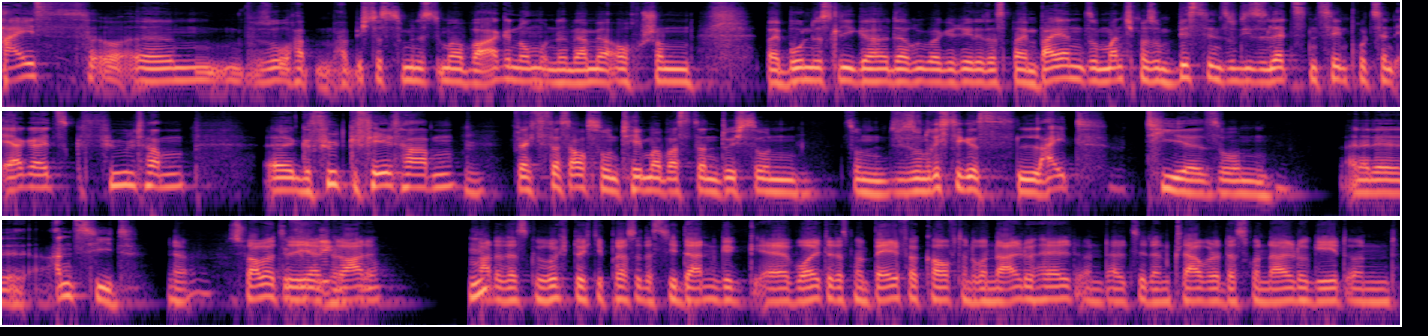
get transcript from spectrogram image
heiß, ähm, so habe hab ich das zumindest immer wahrgenommen. Und dann wir haben ja auch schon bei Bundesliga darüber geredet, dass beim Bayern so manchmal so ein bisschen so diese letzten zehn Prozent Ehrgeiz gefühlt haben. Äh, gefühlt gefehlt haben. Mhm. Vielleicht ist das auch so ein Thema, was dann durch so ein, so ein, so ein richtiges Leittier, so ein, einer, der anzieht. Ja, es war aber ja gerade, ne? Hm? Gerade das Gerücht durch die Presse, dass sie dann äh, wollte, dass man Bale verkauft und Ronaldo hält. Und als ihr dann klar wurde, dass Ronaldo geht und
